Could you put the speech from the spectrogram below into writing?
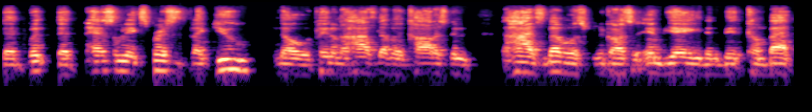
that went that has so many experiences like you, you know, played on the highest level in college, then the highest level in regards to the NBA, then be able to come back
